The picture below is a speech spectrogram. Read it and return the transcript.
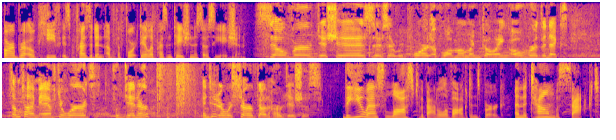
Barbara O'Keefe is president of the Fort de la Presentation Association. Silver dishes. There's a report of one woman going over the next, sometime afterwards for dinner, and dinner was served on her dishes. The U.S. lost the Battle of Ogdensburg, and the town was sacked.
